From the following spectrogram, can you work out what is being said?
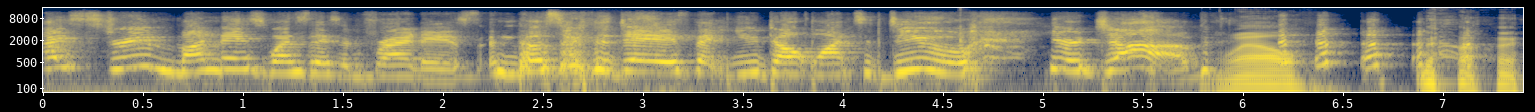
I stream Mondays, Wednesdays, and Fridays, and those are the days that you don't want to do your job. Well,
